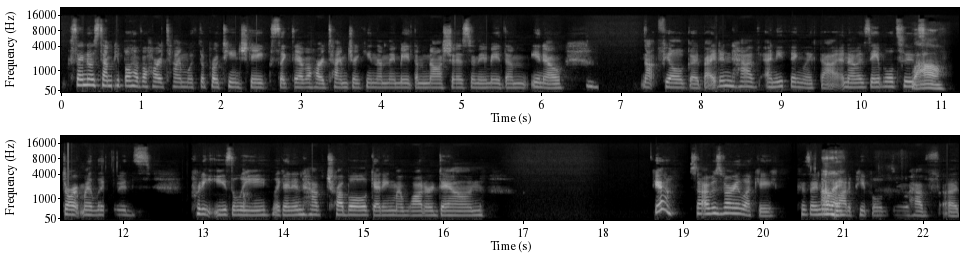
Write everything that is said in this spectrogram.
because I know some people have a hard time with the protein shakes, like they have a hard time drinking them. They made them nauseous and they made them, you know, Mm. Not feel good. But I didn't have anything like that. And I was able to Wow. start my liquids pretty easily. Like I didn't have trouble getting my water down. Yeah, so I was very lucky because I know a lot of people do have a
